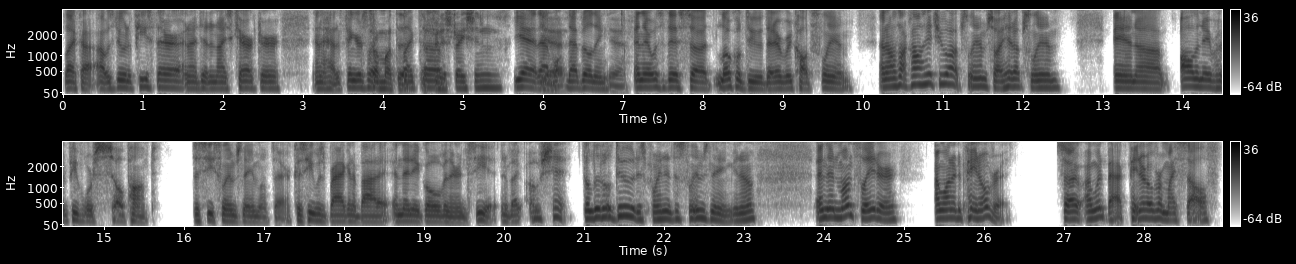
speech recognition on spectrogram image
Like I, I was doing a piece there, and I did a nice character, and I had fingers like Talking about the, like the uh, fenestration. yeah, that Yeah. that building. Yeah. And there was this uh, local dude that everybody called Slim. And I was like, I'll hit you up, Slim. So I hit up Slim. And uh, all the neighborhood people were so pumped to see Slim's name up there because he was bragging about it. And then they'd go over there and see it and be like, oh shit, the little dude is pointing to Slim's name, you know? And then months later, I wanted to paint over it. So I I went back, painted over myself.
